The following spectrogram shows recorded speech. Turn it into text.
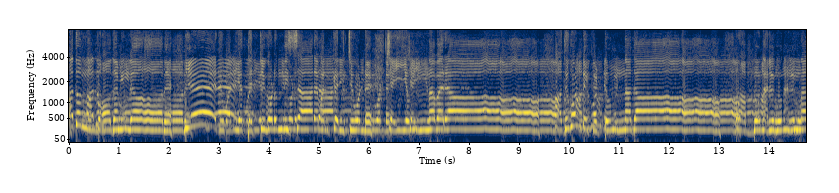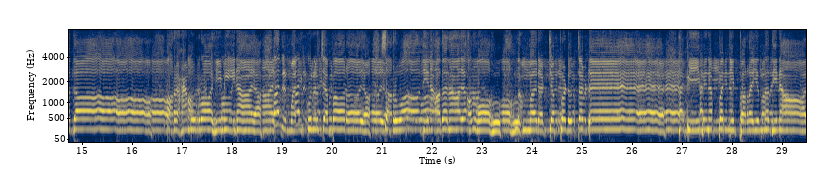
അതൊന്നും ബോധമില്ലാതെ ഏത് വലിയ തെറ്റുകളും നിസ്സാരവൽക്കരിച്ചുകൊണ്ട് ചെയ്യുന്നവരാ. അതുകൊണ്ട് കിട്ടുന്നതാ. റബ്ബ് നൽകുന്നതാ. അർഹമുറാഹിമീനായ അൽ മലിക്കുൽ ജബ്ബാറായ. സർവാധിനാഥനായ അള്ളാഹു നമ്മെ രക്ഷപ്പെടുത്തട്ടെ. ഹബീബിനെ പറ്റി പറയുന്നതിനാൽ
